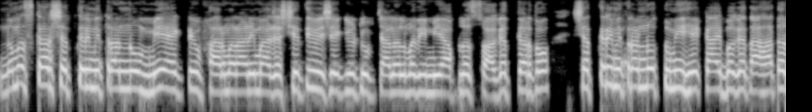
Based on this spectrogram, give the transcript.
नमस्कार शेतकरी मित्रांनो मी ऍक्टिव्ह फार्मर आणि माझ्या शेतीविषयक युट्यूब चॅनलमध्ये मी आपलं स्वागत करतो. शेतकरी मित्रांनो तुम्ही हे काय बघत आहात? तर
